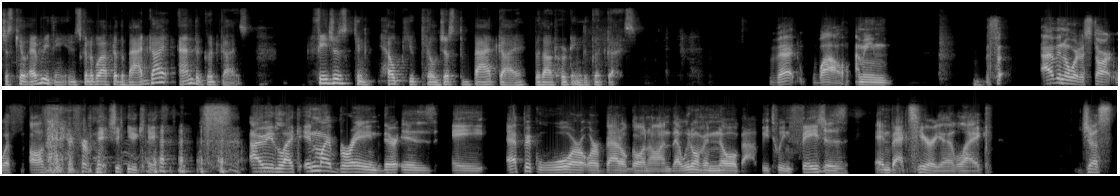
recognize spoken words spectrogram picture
just kill everything. It's going to go after the bad guy and the good guys. Phages can help you kill just the bad guy without hurting the good guys. That wow! I mean, I don't know where to start with all that information you gave. I mean, like in my brain, there is a epic war or battle going on that we don't even know about between phages and bacteria. Like, just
